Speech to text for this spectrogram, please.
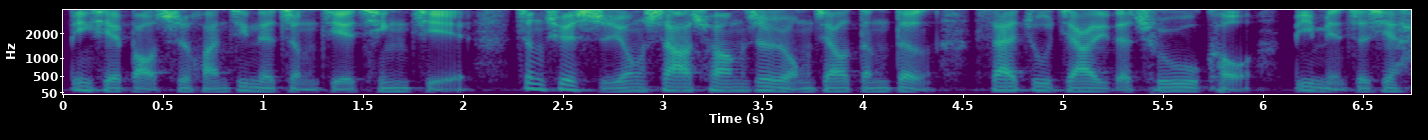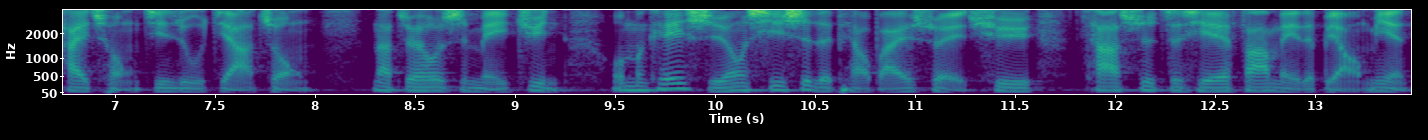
并且保持环境的整洁清洁，正确使用纱窗、热熔胶等等。塞住家里的出入口，避免这些害虫进入家中。那最最后是霉菌，我们可以使用稀释的漂白水去擦拭这些发霉的表面。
